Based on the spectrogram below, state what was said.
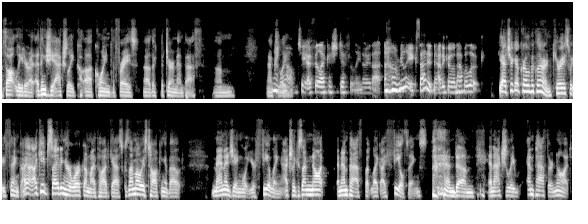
thought leader. I, think she actually uh, coined the phrase, uh, the, the term empath. Oh, actually. Oh, wow. Gee, I feel like I should definitely know that. I'm really excited now to go and have a look. Yeah, check out Karla McLaren. Curious what you think. I, I keep citing her work on my podcast because I'm always talking about managing what you're feeling. Actually, because I'm not an empath, but like I feel things, and um, and actually, empath or not,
